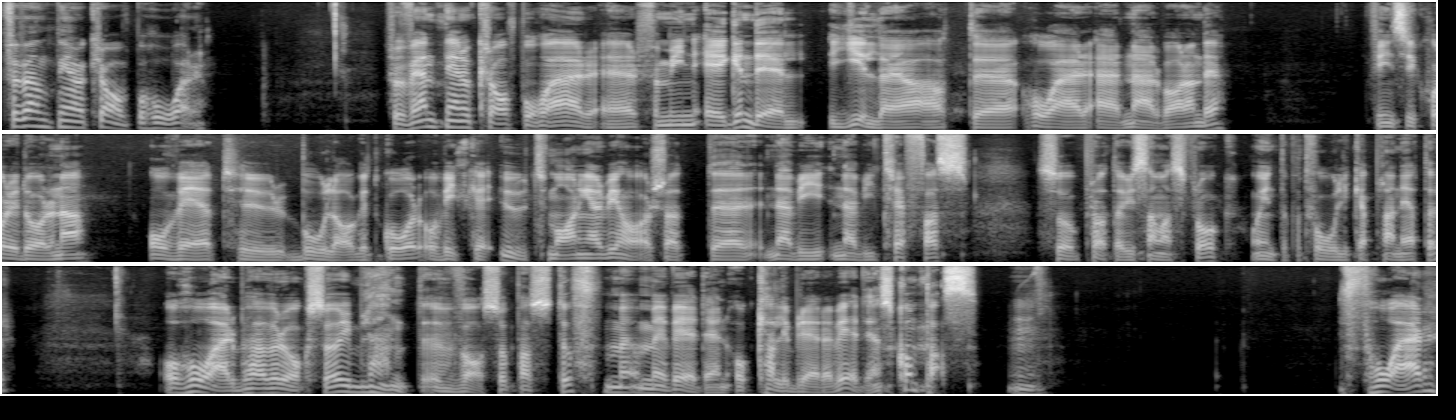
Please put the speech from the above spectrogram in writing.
förväntningar och krav på HR? Förväntningar och krav på HR är, för min egen del gillar jag att HR eh, är närvarande, finns i korridorerna och vet hur bolaget går och vilka utmaningar vi har. Så att eh, när vi, när vi träffas så pratar vi samma språk och inte på två olika planeter. Och HR behöver också ibland vara så pass tuff med, med vdn och kalibrera vdns kompass. Mm. HR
